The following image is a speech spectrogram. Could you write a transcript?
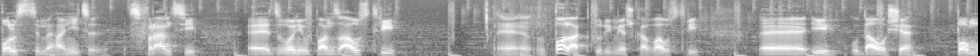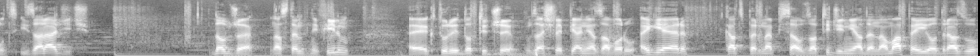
polscy mechanicy z Francji, e, dzwonił pan z Austrii, e, Polak, który mieszka w Austrii e, i udało się pomóc i zaradzić. Dobrze, następny film, który dotyczy zaślepiania zaworu EGR. Kacper napisał, za tydzień jadę na mapę i od razu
